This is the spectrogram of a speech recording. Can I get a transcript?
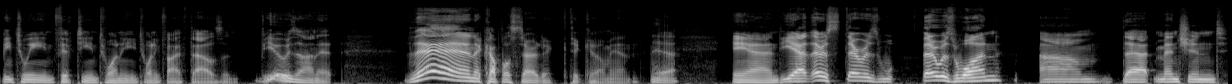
between 15, 20, 25,000 views on it, then a couple started to come in. Yeah. And yeah, there's there was there was one um, that mentioned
